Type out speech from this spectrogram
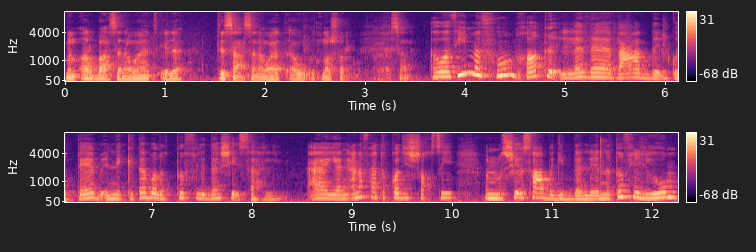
من أربع سنوات إلى تسع سنوات أو 12 سنة. هو في مفهوم خاطئ لدى بعض الكتاب إن الكتابة للطفل ده شيء سهل. آه يعني أنا في اعتقادي الشخصي إنه شيء صعب جدا لأن طفل اليوم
